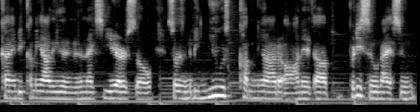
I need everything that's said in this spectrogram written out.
kind of be coming out either in the next year or so. So there's going to be news coming out on it uh, pretty soon, I assume.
